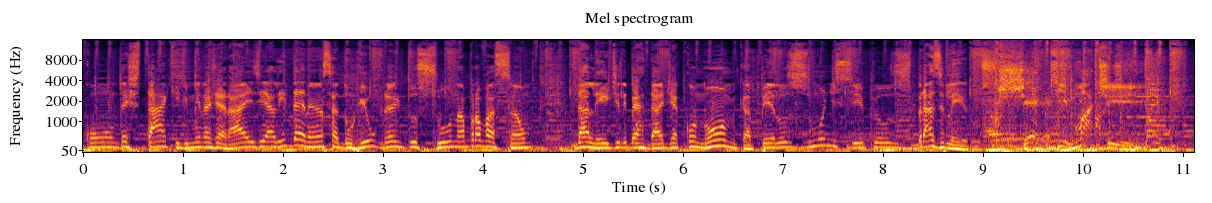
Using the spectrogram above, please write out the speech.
com destaque de Minas Gerais e a liderança do Rio Grande do Sul na aprovação da Lei de Liberdade Econômica pelos municípios brasileiros. Cheque Mate.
